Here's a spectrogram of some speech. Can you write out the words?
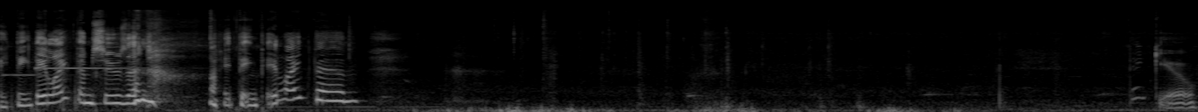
I think they like them, Susan. I think they like them. Thank you.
